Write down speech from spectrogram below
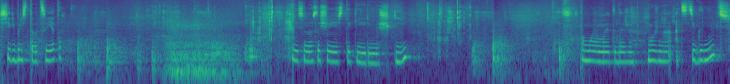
серебристого цвета. Здесь у нас еще есть такие ремешки. По-моему, это даже можно отстегнуть.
